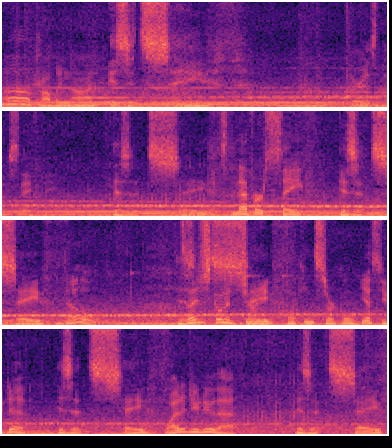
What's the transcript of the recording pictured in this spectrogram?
Uh, probably not. Is it safe? There is no safety. Is it safe? It's never safe. Is it safe? No. Is Did I just go in a safe? giant fucking circle? Yes, you did. Is it safe? Why did you do that? Is it safe?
